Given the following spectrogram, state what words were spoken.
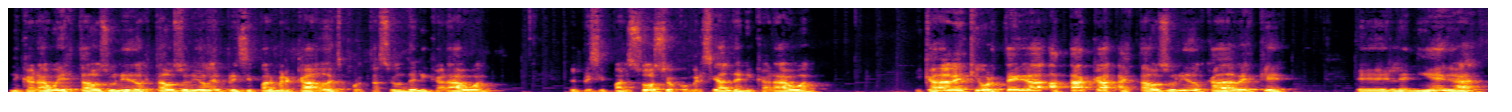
Nicaragua y Estados Unidos. Estados Unidos es el principal mercado de exportación de Nicaragua, el principal socio comercial de Nicaragua. Y cada vez que Ortega ataca a Estados Unidos, cada vez que eh, le niega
